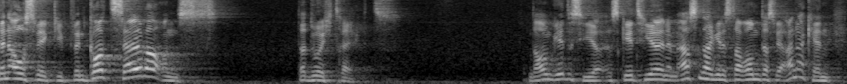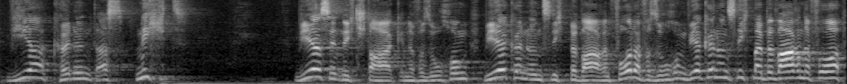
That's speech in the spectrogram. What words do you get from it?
den Ausweg gibt, wenn Gott selber uns dadurch trägt. Und darum geht es hier. Es geht hier in dem ersten Teil geht es darum, dass wir anerkennen, wir können das nicht. Wir sind nicht stark in der Versuchung, wir können uns nicht bewahren vor der Versuchung, wir können uns nicht mal bewahren davor,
